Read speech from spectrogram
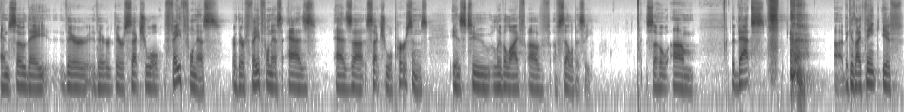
And so they, their, their, their sexual faithfulness or their faithfulness as as uh, sexual persons is to live a life of, of celibacy. So, um, but that's uh, because I think if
